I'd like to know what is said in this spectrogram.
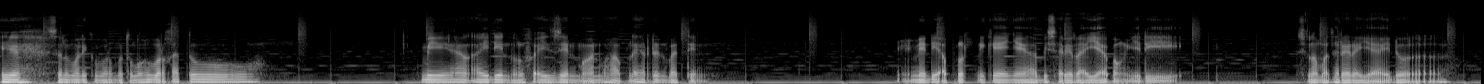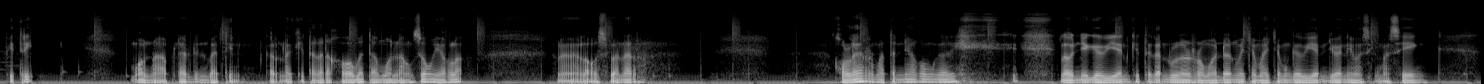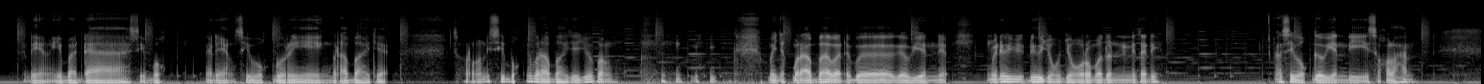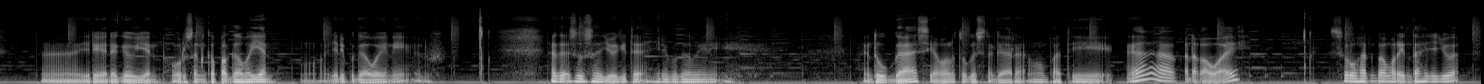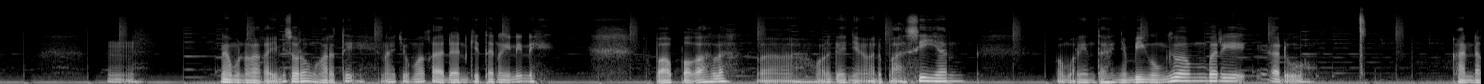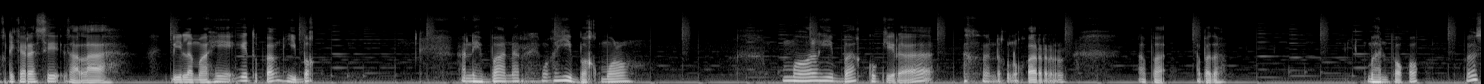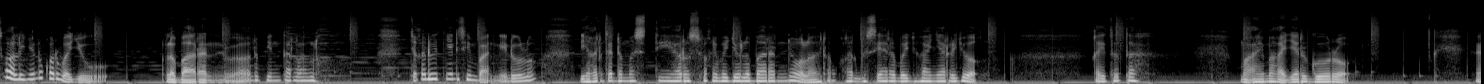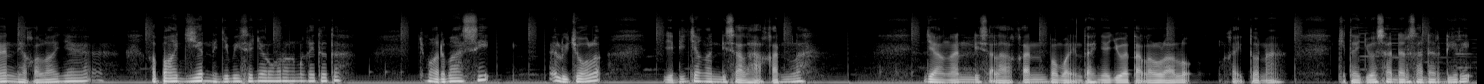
Iya, Assalamualaikum warahmatullahi wabarakatuh. Minal Aidin Ul Faizin Mohon maaf lahir dan batin. Ini di upload nih kayaknya habis hari raya bang. Jadi Selamat hari raya Idul Fitri. Mohon maaf lahir dan batin Karena kita kada kawa batamun langsung ya kalau Nah lawas benar. Koler matanya aku menggali. Lawannya gawian kita kan bulan Ramadan macam-macam gawian juga nih masing-masing ada yang ibadah sibuk ada yang sibuk guring berabah aja. Seorang ini sibuknya berabah aja juga bang. Banyak berabah pada gawiannya. Kemudian di ujung-ujung Ramadan ini tadi ah, sibuk gawian di sekolahan. Nah, jadi ada gawian urusan kepegawaian. Oh, jadi pegawai ini aduh agak susah juga kita jadi pegawai ini. Yang tugas ya kalau tugas negara mempati ya kada kawai suruhan pemerintahnya juga Hmm. Namun kakak ini seorang mengerti. Nah cuma keadaan kita yang ini nih. Apa-apakah lah nah, warganya ada pasien. Pemerintahnya bingung juga memberi aduh hendak dikarasi salah dilemahi gitu bang hibak. Aneh banar maka hibak mall mall hibak kukira hendak nukar apa apa tuh bahan pokok. Nah, soalnya nukar baju lebaran. Juga udah pintar lalu jangan duitnya disimpan nih dulu. Ya kan kada mesti harus pakai baju lebaran juga lah. Kan mesti ada baju hanyar juga. Kayak itu tah. Mak mah ajar guru. Kan ya kalau nya ke pengajian aja biasanya orang-orang kayak itu tah. Cuma ada masih. Eh lucu lah. Jadi jangan disalahkan lah. Jangan disalahkan pemerintahnya juga tak lalu-lalu. Kayak itu nah. Kita juga sadar-sadar diri.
